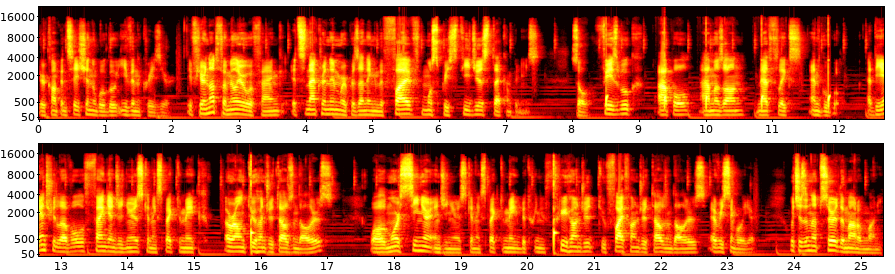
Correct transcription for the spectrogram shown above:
your compensation will go even crazier. If you're not familiar with FANG, it's an acronym representing the five most prestigious tech companies. So Facebook, Apple, Amazon, Netflix, and Google. At the entry level, FANG engineers can expect to make around $200,000, while more senior engineers can expect to make between $300 to $500,000 every single year, which is an absurd amount of money.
